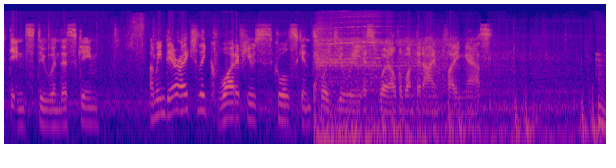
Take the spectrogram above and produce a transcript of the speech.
skins do in this game. I mean, there are actually quite a few s- cool skins for Yui as well. The one that I'm playing as. And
